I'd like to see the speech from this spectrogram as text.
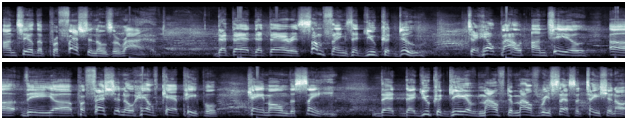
until the professionals arrived that there, that there is some things that you could do to help out until uh, the uh, professional healthcare people came on the scene. That, that you could give mouth to mouth resuscitation or,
